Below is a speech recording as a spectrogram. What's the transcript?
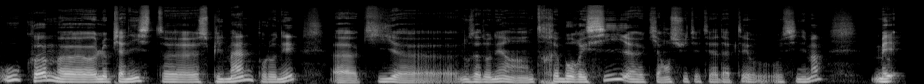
ou comme le pianiste Spielmann, polonais, qui nous a donné un très beau récit, qui a ensuite été adapté au, au cinéma, mais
